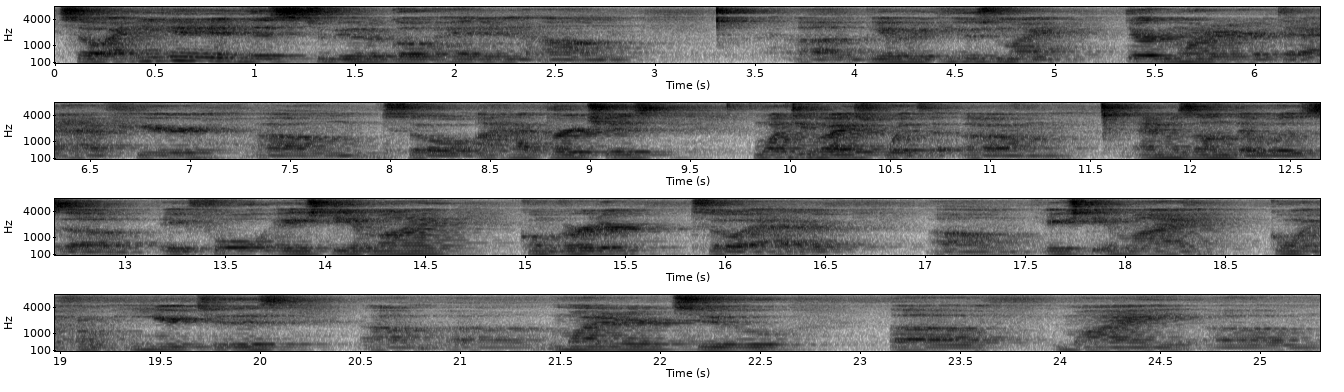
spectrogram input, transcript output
so I needed this to be able to go ahead and um, be able to use my third monitor that I have here. Um, so I had purchased one device with um, Amazon that was uh, a full HDMI converter. So I had a um, HDMI going from here to this um, uh, monitor to uh, my um,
